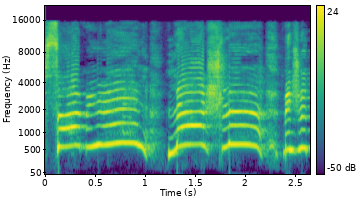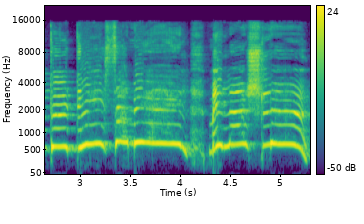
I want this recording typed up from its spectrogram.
Samuel Lâche-le Mais je te dis, Samuel Mais lâche-le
